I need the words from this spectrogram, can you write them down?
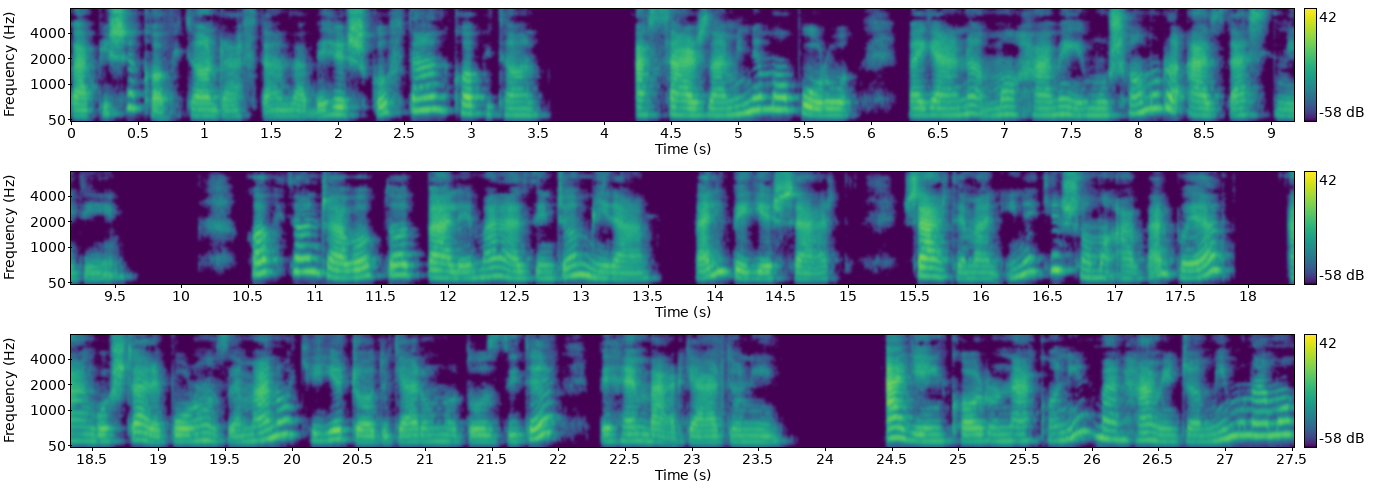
و پیش کاپیتان رفتن و بهش گفتن کاپیتان از سرزمین ما برو وگرنه ما همه موشهامون رو از دست میدیم. کاپیتان جواب داد بله من از اینجا میرم ولی به یه شرط. شرط من اینه که شما اول باید انگشتر برونز منو که یه جادوگر رو دزدیده به هم برگردونین. اگه این کار رو نکنین من همینجا میمونم و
